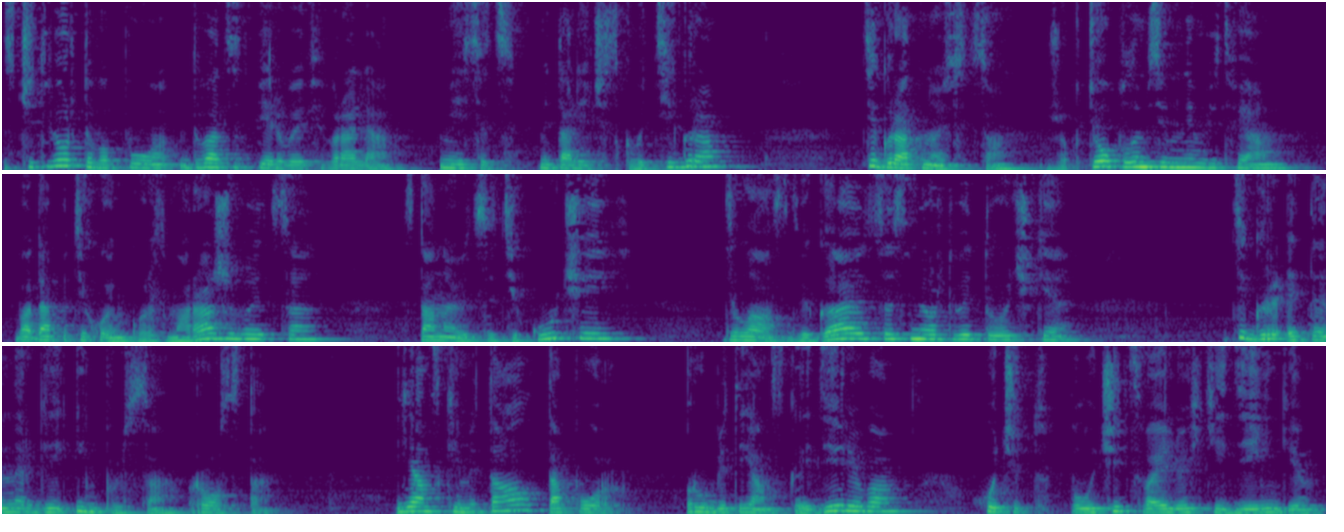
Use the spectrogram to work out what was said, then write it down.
С 4 по 21 февраля месяц металлического тигра. Тигр относится уже к теплым земным ветвям. Вода потихоньку размораживается, становится текучей, дела сдвигаются с мертвой точки. Тигр – это энергия импульса, роста. Янский металл, топор, рубит янское дерево, хочет получить свои легкие деньги.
